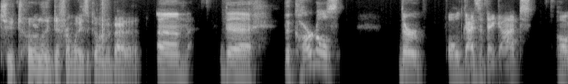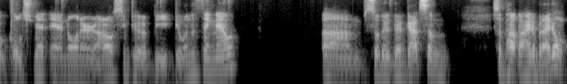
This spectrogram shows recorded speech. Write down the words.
Two totally different ways of going about it. um the the Cardinals, they're old guys that they got. Paul Goldschmidt and Nolan Arenado seem to be doing the thing now. Um, so they- they've got some some pop behind it, but I don't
